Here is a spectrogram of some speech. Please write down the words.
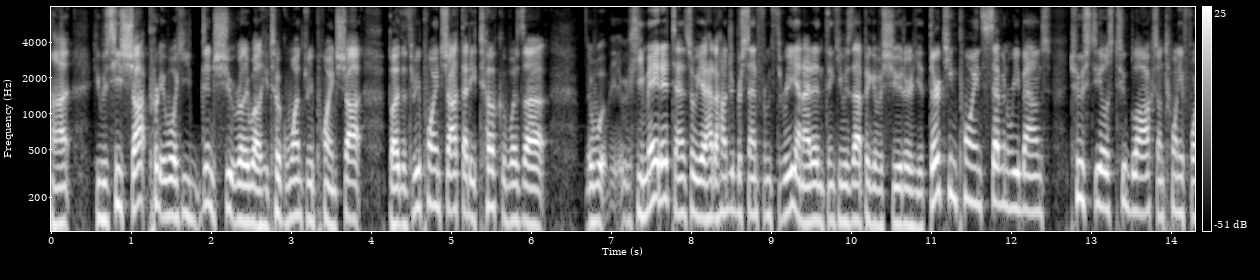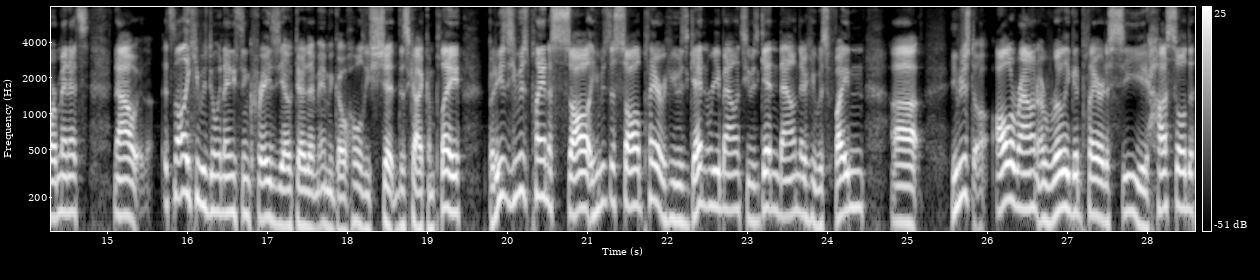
Uh, he was he shot pretty well. He didn't shoot really well. He took one three point shot, but the three point shot that he took was a uh, he made it, and so he had 100% from three, and I didn't think he was that big of a shooter. He had 13 points, seven rebounds, two steals, two blocks on 24 minutes. Now, it's not like he was doing anything crazy out there that made me go, "Holy shit, this guy can play." But he's, he was playing a solid. He was a solid player. He was getting rebounds. He was getting down there. He was fighting. Uh, he was just all around a really good player to see. He hustled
